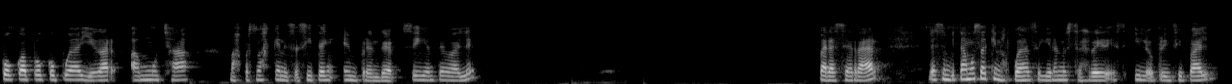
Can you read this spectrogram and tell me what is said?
poco a poco pueda llegar a muchas más personas que necesiten emprender. Siguiente, ¿vale? Para cerrar, les invitamos a que nos puedan seguir en nuestras redes y lo principal,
